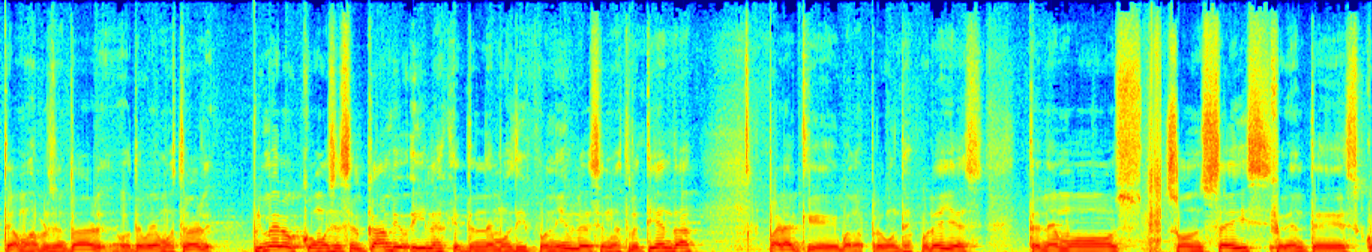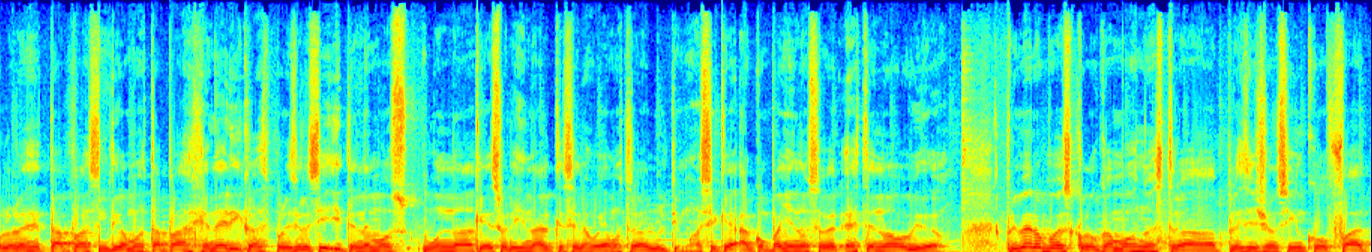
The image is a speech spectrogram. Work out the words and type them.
te vamos a presentar o te voy a mostrar primero cómo se hace el cambio y las que tenemos disponibles en nuestra tienda para que bueno preguntes por ellas. Tenemos son seis diferentes colores de tapas digamos tapas genéricas por decirlo así y tenemos una que es original que se las voy a mostrar al último. Así que acompáñenos a ver este nuevo video. Primero pues colocamos nuestra playstation 5 fat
